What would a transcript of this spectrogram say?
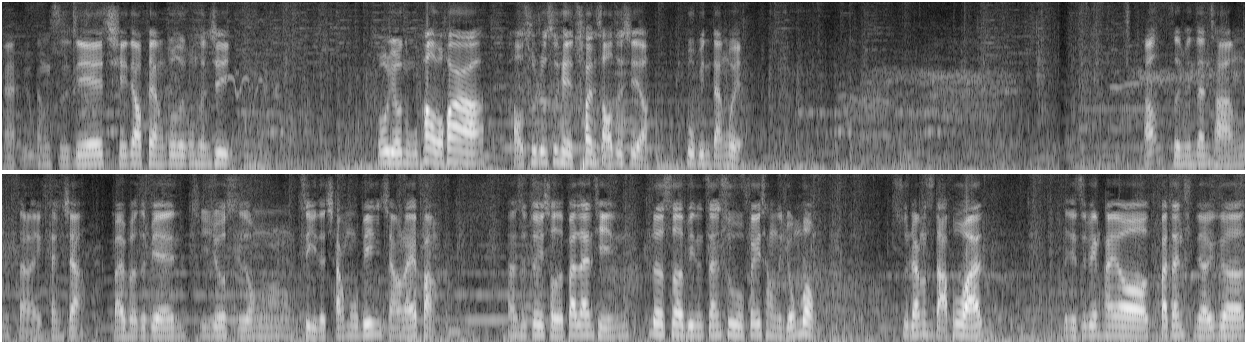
哎，这样直接切掉非常多的工程器。如果有弩炮的话，好处就是可以串烧这些啊步兵单位。好，这边战场再来看一下，，Viper 这边依旧使用自己的强弩兵想要来防，但是对手的拜占庭热射兵的战术非常的勇猛，数量是打不完，而且这边还有拜占庭的一个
